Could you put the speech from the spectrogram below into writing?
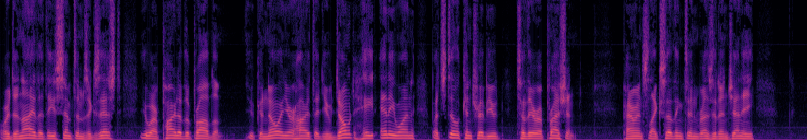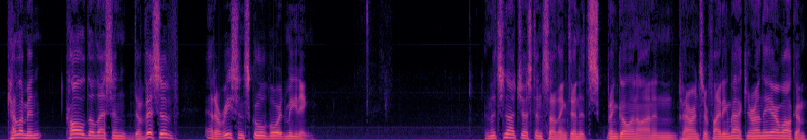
or deny that these symptoms exist, you are part of the problem. You can know in your heart that you don't hate anyone, but still contribute to their oppression. Parents like Southington resident Jenny Kellerman called the lesson divisive at a recent school board meeting. And it's not just in Southington, it's been going on, and parents are fighting back. You're on the air. Welcome.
